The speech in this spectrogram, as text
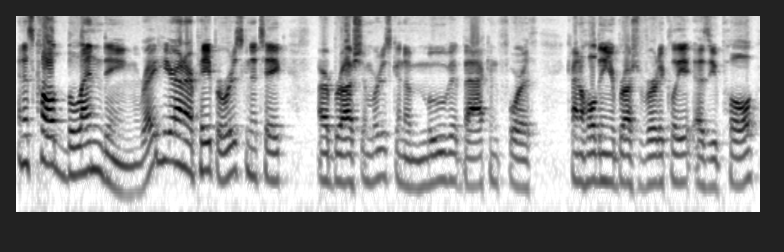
and it's called blending. Right here on our paper, we're just going to take our brush and we're just going to move it back and forth kind of holding your brush vertically as you pull.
